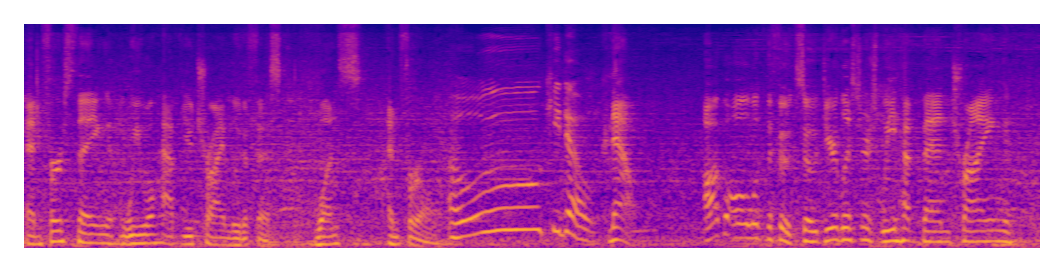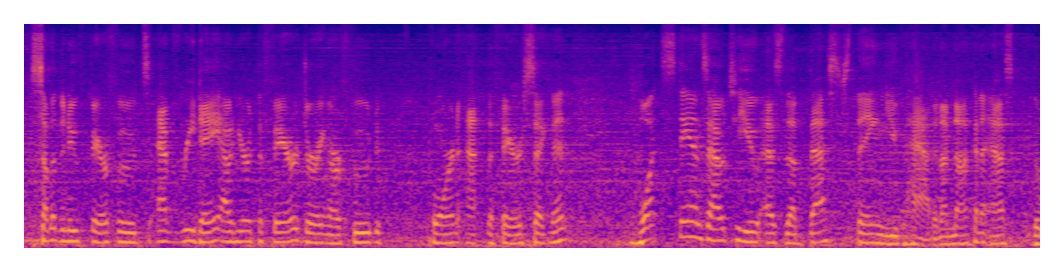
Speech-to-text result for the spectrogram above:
and first thing we will have you try lutefisk once and for all. Okie doke. Now, of all of the food, so dear listeners, we have been trying some of the new fair foods every day out here at the fair during our food porn at the fair segment. What stands out to you as the best thing you've had? And I'm not going to ask the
